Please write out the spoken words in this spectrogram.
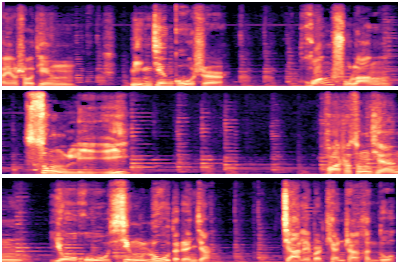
欢迎收听民间故事《黄鼠狼送礼》。话说从前有户姓陆的人家，家里边田产很多，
